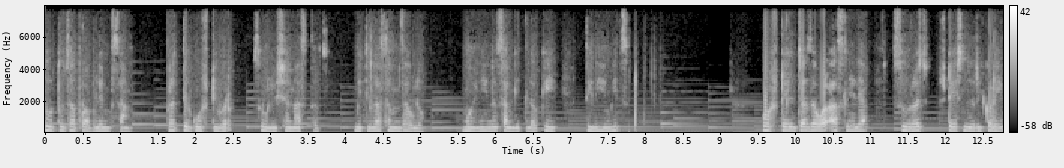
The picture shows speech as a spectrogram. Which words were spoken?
तू तुझा प्रॉब्लेम सांग. प्रत्येक गोष्टीवर सोल्युशन असतंच. मी तिला समजावलं. मोहिनीनं सांगितलं की ती नेहमीच. हॉस्टेलच्या जवळ असलेल्या सूरज स्टेशनरीकडे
